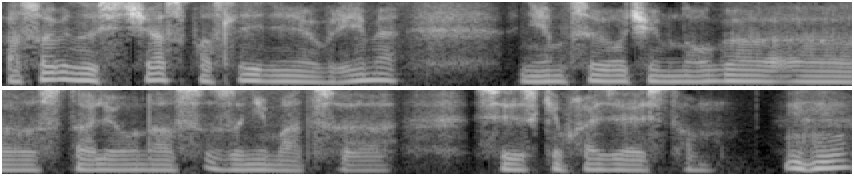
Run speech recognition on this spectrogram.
Особенно сейчас, в последнее время, немцы очень много стали у нас заниматься сельским хозяйством. Угу.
